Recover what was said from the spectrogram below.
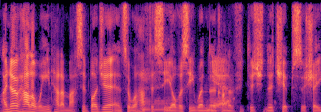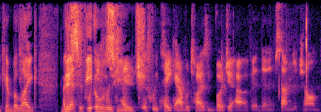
I know Halloween had a massive budget, and so we'll have mm-hmm. to see. Obviously, when the yeah. kind of the, the, chips are shaken, but like this if feels we, if we huge. Take, if we take advertising budget out of it, then it stands a chance.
